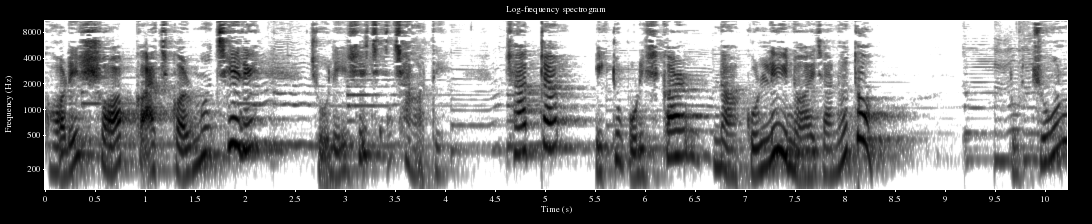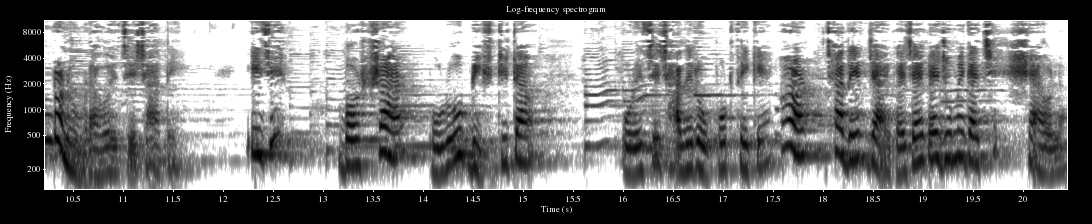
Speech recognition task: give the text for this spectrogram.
ঘরের সব কাজকর্ম ছেড়ে চলে এসেছি ছাদে। ছাদটা একটু পরিষ্কার না করলেই নয়, জানো তো? প্রচণ্ড নোংরা হয়েছে ছাদে। এই যে বর্ষার পুরো বৃষ্টিটা পড়েছে ছাদের ওপর থেকে আর ছাদের জায়গায় জায়গায় জমে গেছে শ্যাওলা।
